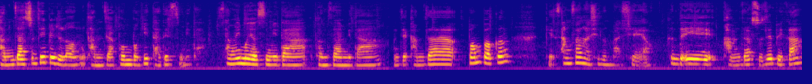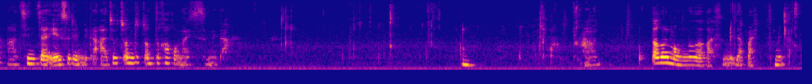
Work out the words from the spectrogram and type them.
감자 수제비를 넣은 감자 범벅이 다 됐습니다. 상이 모였습니다. 감사합니다. 이제 감자 범벅은 상상하시는 맛이에요. 근데 이 감자 수제비가 아, 진짜 예술입니다. 아주 쫀득쫀득하고 맛있습니다. 음. 아, 떡을 먹는 것 같습니다. 맛있습니다.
